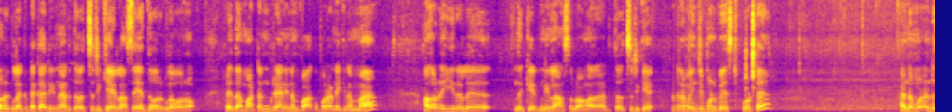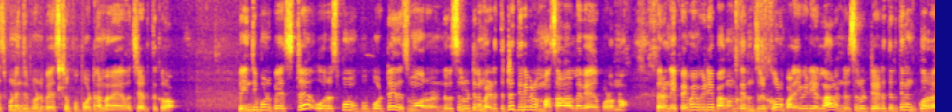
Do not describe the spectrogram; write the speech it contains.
ஒரு கிலோ கிட்ட கறி நான் எடுத்து வச்சுருக்கேன். எல்லாம் சேர்த்து ஒரு கிலோ வரும். இதான் மட்டன் பிரியாணி நம்ம பார்க்க போகிறோம் இன்றைக்கி நம்ம. அதோட ஈரல் இந்த கிட்னிலாம் சொல்லுவாங்க அதெல்லாம் எடுத்து வச்சுருக்கேன். போட்டு நம்ம இஞ்சி பூண்டு பேஸ்ட் போட்டு ரெண்டு மூணு ரெண்டு ஸ்பூன் இஞ்சி பூண்டு பேஸ்ட்டு உப்பு போட்டு நம்ம வேக வச்சு எடுத்துக்கிறோம். இப்போ இஞ்சி பூண்டு பேஸ்ட்டு ஒரு ஸ்பூன் உப்பு போட்டு இது சும்மா ஒரு ரெண்டு விசில் விட்டு நம்ம எடுத்துகிட்டு திருப்பி நம்ம மசாலாவில் வேக போடணும். வேறு எப்பயுமே வீடியோ பார்க்கணும் தெரிஞ்சிருக்கும் நான் பழைய வீடியோலாம் ரெண்டு விசில் விட்டு எடுத்துட்டு எனக்கு ஒரு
